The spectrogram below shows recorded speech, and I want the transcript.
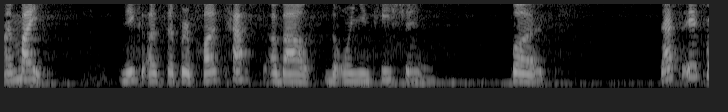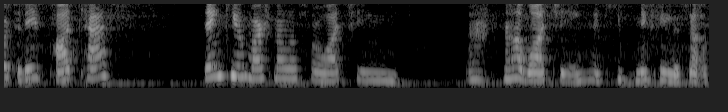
I might make a separate podcast about the orientation. But that's it for today's podcast. Thank you, Marshmallows, for watching. Not watching, I keep mixing this up.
